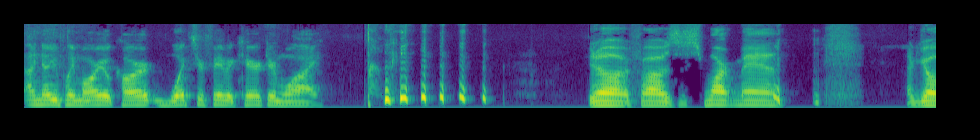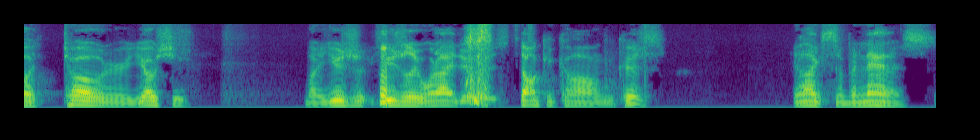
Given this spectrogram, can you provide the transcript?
I know you play Mario Kart. What's your favorite character and why? You know, if I was a smart man, I'd go with Toad or Yoshi. But usually, usually what I do is Donkey Kong because he likes the bananas.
